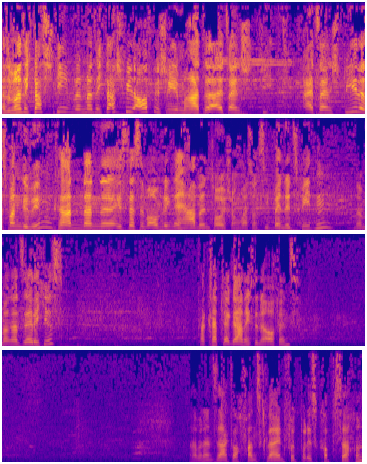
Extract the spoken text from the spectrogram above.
Also wenn man sich das Spiel, wenn man sich das Spiel aufgeschrieben hatte als ein Spiel, als ein Spiel, das man gewinnen kann, dann äh, ist das im Augenblick eine herbe Enttäuschung, was uns die Bandits bieten, wenn man ganz ehrlich ist. Da klappt ja gar nichts in der Offense. Aber dann sagt auch Franz Klein, Football ist Kopfsache.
